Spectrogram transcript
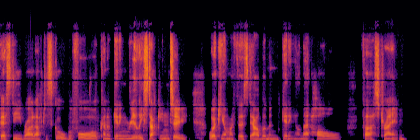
bestie right after school before kind of getting really stuck into working on my first album and getting on that whole fast train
